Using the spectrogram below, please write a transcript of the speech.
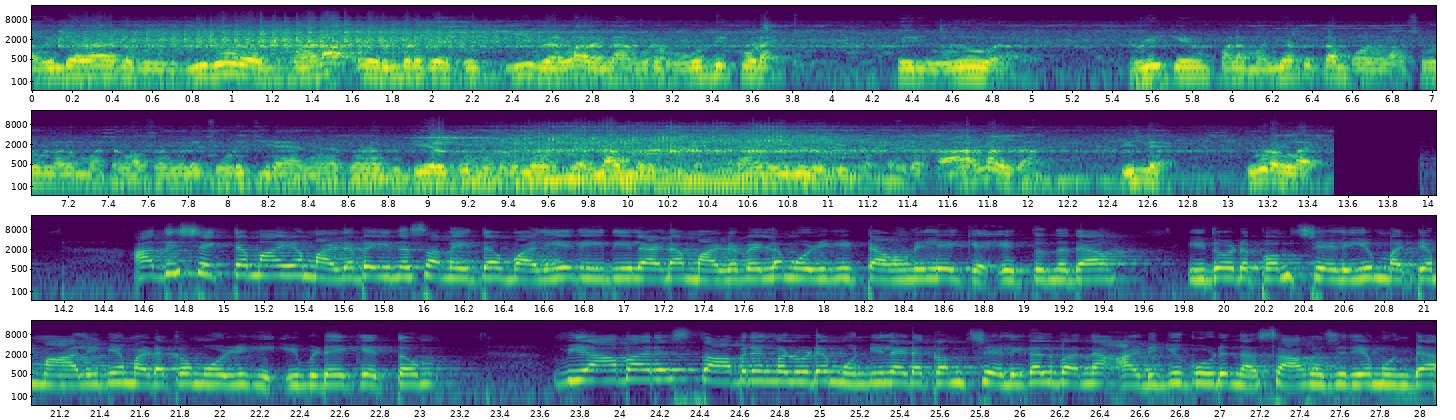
അതിന്റേതായിട്ടുള്ള. ഇത് മഴ വരുമ്പോഴത്തേക്കും ഈ വെള്ളമെല്ലാം കൂടെ റോഡിൽ കൂടെ കയറി ഒഴുകുകയാണ് ഒഴിക്കുകയും പല മഞ്ഞപ്പിത്തം പോലുള്ള അസുഖങ്ങളും മറ്റുള്ള അസുഖങ്ങൾ ചൊറിച്ചില അങ്ങനെയൊക്കെയുള്ള കുട്ടികൾക്കും മുതിർന്നവർക്കും എല്ലാം വരുന്നുണ്ട്. അതാണ് ഇത് അതിന്റെ കാരണം ഇതാണ്. പിന്നെ ഇവിടെയുള്ള അതിശക്തമായ മഴ പെയ്യുന്ന സമയത്ത് വലിയ രീതിയിലാണ് മഴവെള്ളം ഒഴുകി ടൗണിലേക്ക് എത്തുന്നത്. ഇതോടൊപ്പം ചെളിയും മറ്റ് മാലിന്യമടക്കം ഒഴുകി ഇവിടേക്ക് എത്തും. വ്യാപാര സ്ഥാപനങ്ങളുടെ മുന്നിലടക്കം ചെളികൾ വന്ന് അടിഞ്ഞുകൂടുന്ന സാഹചര്യമുണ്ട്.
